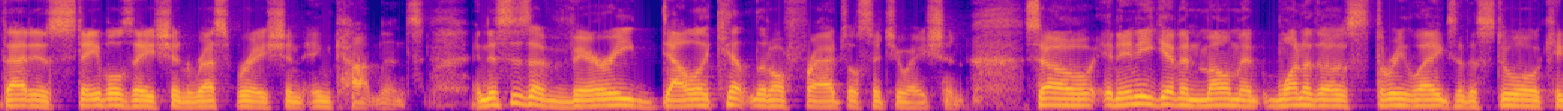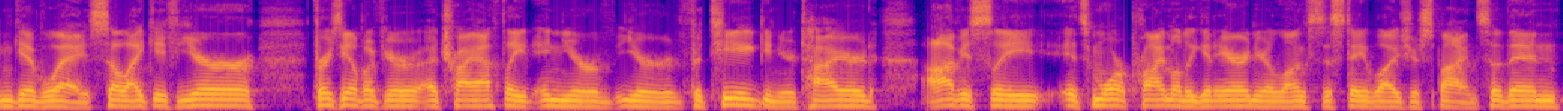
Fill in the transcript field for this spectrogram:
That is stabilization, respiration, incontinence. And this is a very delicate little fragile situation. So in any given moment, one of those three legs of the stool can give way. So like if you're, for example, if you're a triathlete and you're you're fatigued and you're tired, obviously it's more primal to get air in your lungs to stabilize your spine. So then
